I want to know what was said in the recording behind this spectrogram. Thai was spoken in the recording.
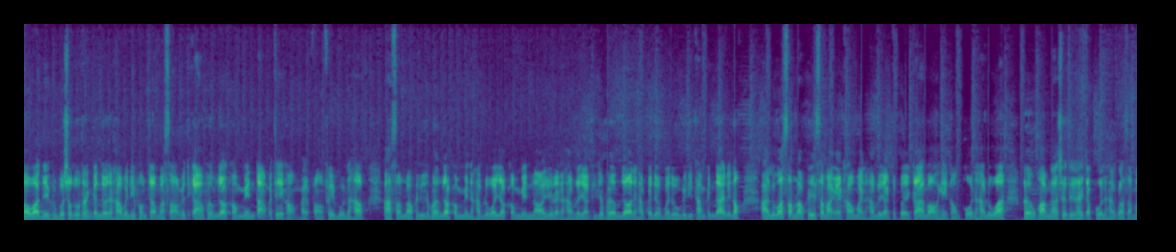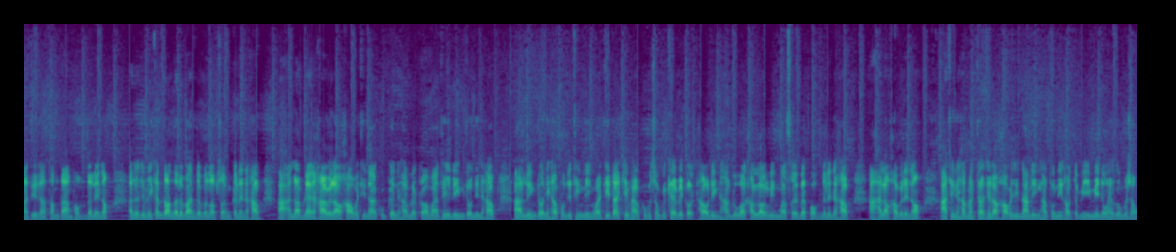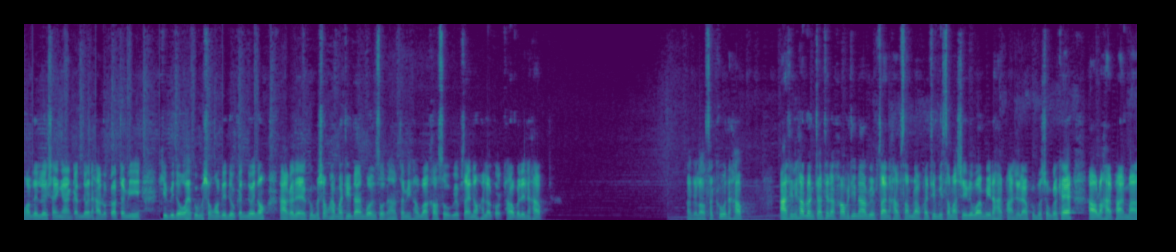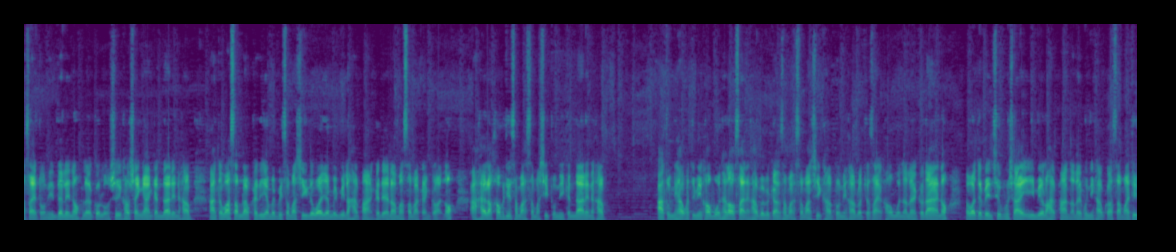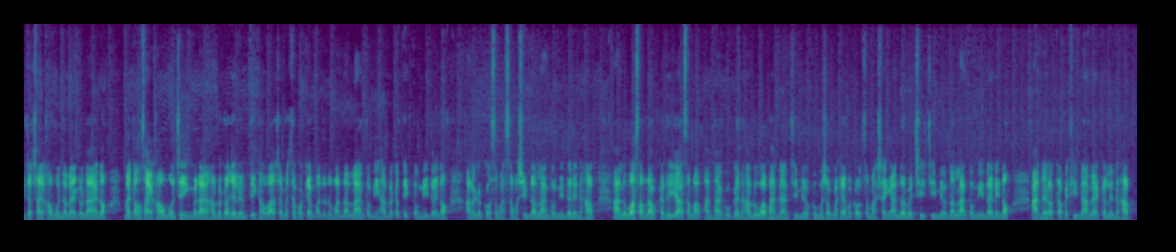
สวัสดีคุณผู้ชมทุกท่านกันด้วยนะครับ วันนี้ผมจะมาสอนวิธีการเพิ่มยอดคอมเมนต์ต่างประเทศของแพลตฟอร์ม Facebook นะครับสำหรับใครที่จะเพิ่มยอดคอมเมนต์นะครับหรือว่ายอดคอมเมนต์น้อยอยู่แล้วนะครับแล้วอยากที่จะเพิ่มยอดนะครับก็เดี๋ยวมาดูวิธีทำกันได้เลยเนาะหรือว่าสำหรับใครที่สมัครแอคเคาท์ใหม่นะครับแล้วอยากจะเปิดการมองเห็นของโพสนะครับหรือว่าเพิ่มความน่าเชื่อถือให้กับโพสนะครับก็สามารถที่จะทำตามผมได้เลยเนาะอาจจะมีขั้นตอนอะไรบ้างเดี๋ยวมารับชมกันเลยนะครับอันดับแรกนะครับเวลาเข้าไปที่หน้า Google นะครับแล้วก็มาที่ลิงก์ตัวนี้นะครับลิงก์ตัวนี้ครับผมจะทิ้งลิงก์ไว้ที่ใต้คลิปครับคุณผู้ชมก็แค่ไปกดเข้าลิงก์นะครับหรือว่าคันลอกลิงก์มาเซิร์ชแบบผมได้เลยนะครับให้เราเข้าไปเลยเนาะอ่าทีนี้ครับหลังจากที่เราเข้าไปที่หน้าลิงก์ครับตรงนี้เขาจะมีเมนูให้คุณผู้ชมครับได้เลือกใช้งานกันด้วยนะครับแล้วก็จะมีคลิปวิดีโอให้คุณผู้ชมครับได้ดูกันด้วยเนาะอ่าก็เดี๋ยวคุณผู้ชมครับมาที่ด้านบนสุดนะครับจะมีคำว่าเข้าสู่เว็บไซต์เนาะให้เรากดเข้าไปเลยนะครับอาจจะรอสักครู่นะครับอ่าทีนี้ครับหลังจากที่เราเข้าไปที่หน้าเว็บไซต์นะครับสำหรับใครที่มีสมาชิกหรือว่ามีรหัสผ่านอยู่แล้วคุณผู้ชมก็แค่เอารหัสผ่านมาใส่ตรงนี้ได้เลยเนาะแล้วกดลงชื่อเข้าใช้งานกันได้เลยนะครับอ่าแต่ว่าสำหรับใครที่ยังไม่เป็นสมาชิกหรือว่ายังไม่มีรหัสผ่านก็เดี๋ยวเรามาสมัครกันก่อนเนาะอ่าให้เราเข้าไปที่สมัครสมาชิกตรงนี้กันได้เลยนะครับ อ่าตรงนี้ครับก็จะมีข้อมูลให้เราใส่นะครับเพื่อเป็นการสมัครสมาชิกครับตรงนี้ครับเราจะใส่ข้อมูลอะไรก็ได้เนาะไม่ว่าจะเป็นชื่อผู้ใช้อีเมลรหัสผ่านอะไรพวกนี้ครับก็สามารถที่จะใช้ข้อมูลอะไรก็ได้เนาะไม่ต้องใส่ข้อมูลจริงก็ได้นะครับแล้วก็อย่าลืมติ๊กคำว่าฉันไม่ใช่โปรแกรมอัตโนมัติด้านล่างตรงนี้ครับแล้วก็ติ๊กตรงนี้ด้วยเนาะอ่าแล้วก็กดสมัครสมาชิกด้านล่างตรงนี้ได้เลยนะครับอ่าหรือว่าสำหรับใครที่อยากสมัครผ่านทาง Google นะครับหรือว่าผ่านทาง Gmail คุณผู้ชมก็แค่มากดสมัครใช้งานด้วยบัญชี Gmail ด้านล่างตรงนี้ได้เลยเนาะอ่าเดี๋ยวเรากลับไปที่หน้าแรกกันเลยนะครับ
